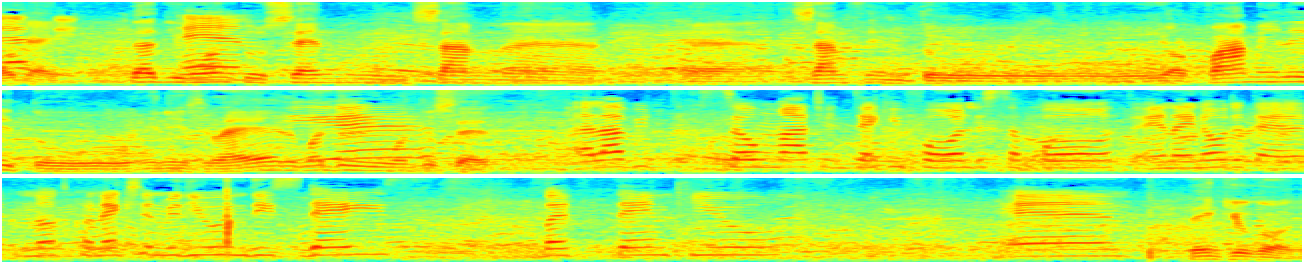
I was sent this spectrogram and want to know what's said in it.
That's okay. it. That you want to send some uh, uh, something to your family, to in Israel. What do you want to say? I love you so much and thank you for all the support. And I know that I'm not connection with you in these days, but thank you. And Thank you, God.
